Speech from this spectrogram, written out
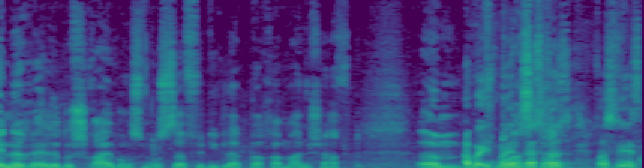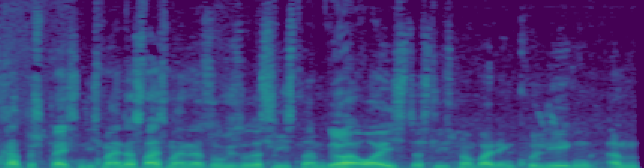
generelle Beschreibungsmuster für die Gladbacher Mannschaft. Ähm, Aber ich meine, das, was, was wir jetzt gerade besprechen, ich meine, das weiß man ja sowieso. Das liest man Ja. bei euch, das liest man bei den Kollegen. Ähm,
